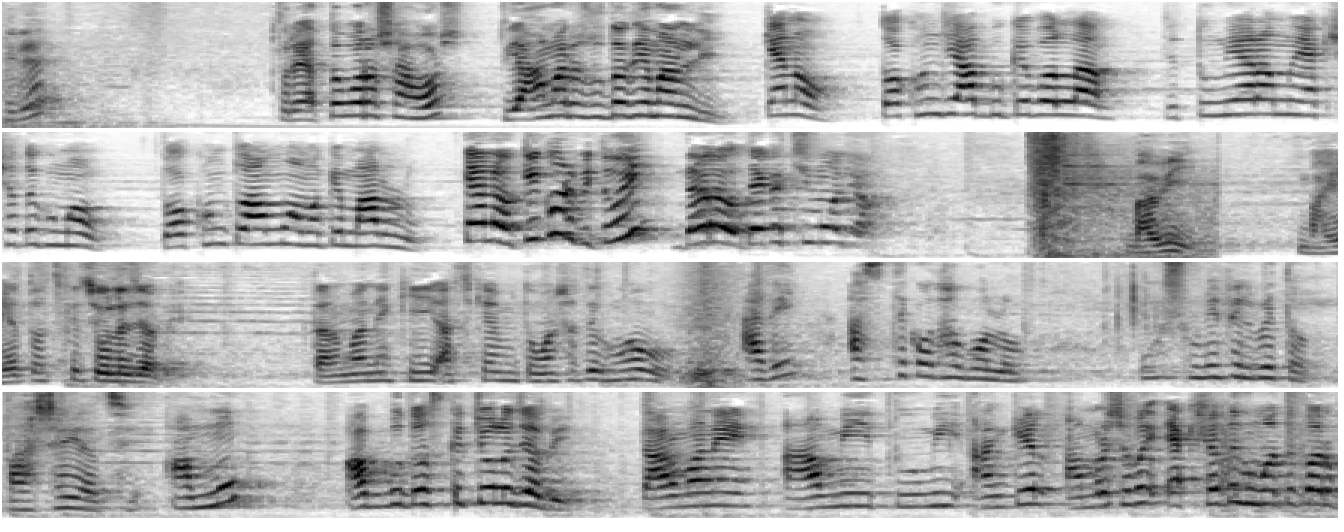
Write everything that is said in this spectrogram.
কিরে তোর এত বড় সাহস তুই আমার জুতা দিয়ে মারলি। কেন? তখন যে আব্বুকে বললাম যে তুমি আর আম্মু একসাথে ঘুমাও তখন তো আম্মু আমাকে মারলো। কেন? কি করবি তুই? দাঁড়াও দেখাচ্ছি মজা। ভাবি ভাইয়া তো আজকে চলে যাবে। তার মানে কি আজকে আমি তোমার সাথে ঘুমাবো? আরে আস্তে কথা বলো। ও শুনে ফেলবে তো বাসায় আছে। আম্মু আব্বু তো আজকে চলে যাবে। তার মানে আমি তুমি আঙ্কেল আমরা সবাই একসাথে ঘুমাতে পারব।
